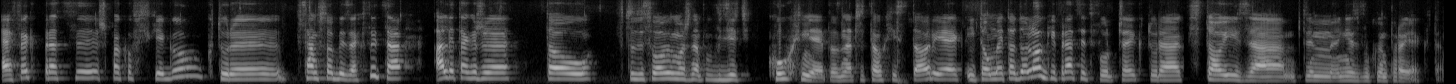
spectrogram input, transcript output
efekt pracy Szpakowskiego, który sam sobie zachwyca, ale także tą, w cudzysłowie można powiedzieć, kuchnię, to znaczy tą historię i tą metodologię pracy twórczej, która stoi za tym niezwykłym projektem.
